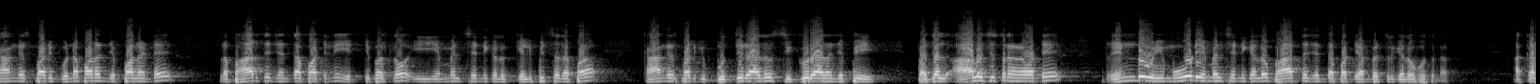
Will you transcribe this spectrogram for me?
కాంగ్రెస్ పార్టీ గుణపాఠం చెప్పాలంటే ఇలా భారతీయ జనతా పార్టీని ఎట్టి బస్లో ఈ ఎమ్మెల్సీ ఎన్నికలు గెలిపిస్తే తప్ప కాంగ్రెస్ పార్టీకి బుద్ధి రాదు సిగ్గు రాదని చెప్పి ప్రజలు ఆలోచిస్తున్నారు కాబట్టి రెండు ఈ మూడు ఎమ్మెల్సీ ఎన్నికల్లో భారతీయ జనతా పార్టీ అభ్యర్థులు గెలవబోతున్నారు. అక్కడ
